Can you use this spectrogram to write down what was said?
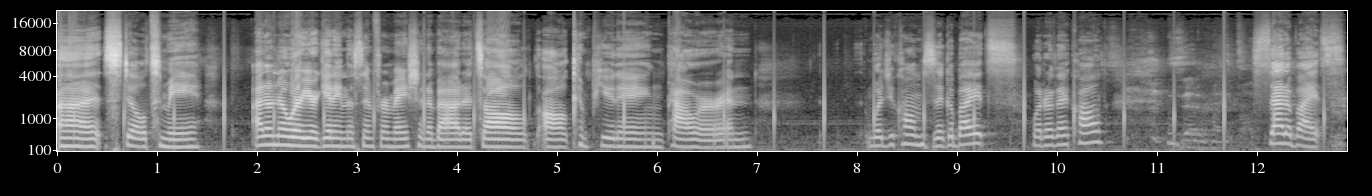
uh, still to me. I don't know where you're getting this information about. It's all all computing power and what'd you call them? Zigabytes? What are they called? Zettabytes.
